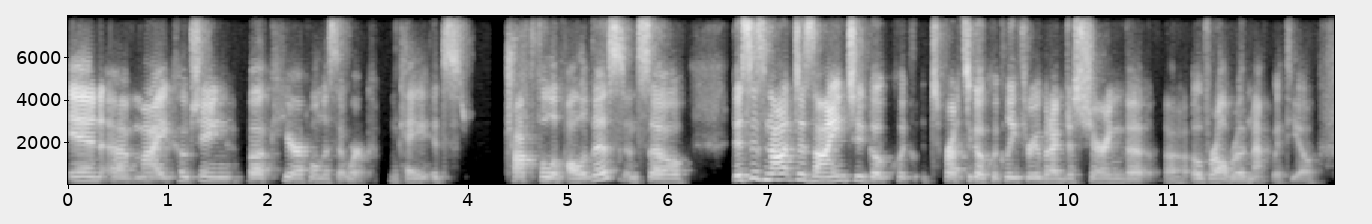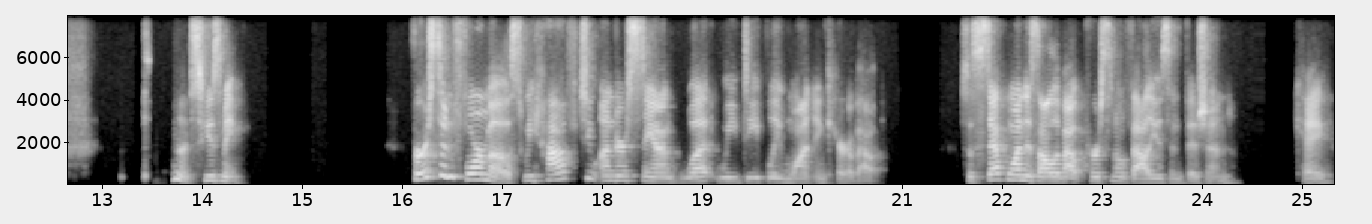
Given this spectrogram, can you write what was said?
in uh, my coaching book here, Wholeness at Work. Okay. It's chock full of all of this. And so this is not designed to go quick for us to go quickly through, but I'm just sharing the uh, overall roadmap with you. Excuse me. First and foremost, we have to understand what we deeply want and care about. So step one is all about personal values and vision. Okay.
